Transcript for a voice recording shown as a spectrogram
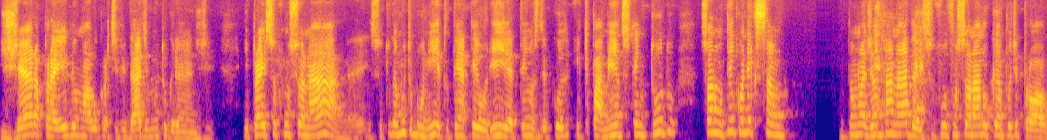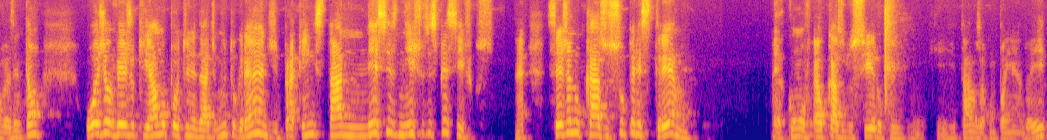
gera para ele uma lucratividade muito grande. E para isso funcionar, isso tudo é muito bonito, tem a teoria, tem os equipamentos, tem tudo, só não tem conexão. Então não adianta nada isso funcionar no campo de provas. Então, hoje eu vejo que há uma oportunidade muito grande para quem está nesses nichos específicos. Né? Seja no caso super extremo, é, como é o caso do Ciro, que está nos acompanhando aí,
